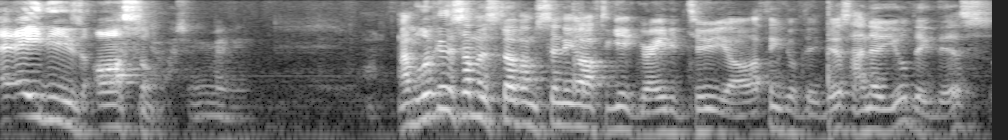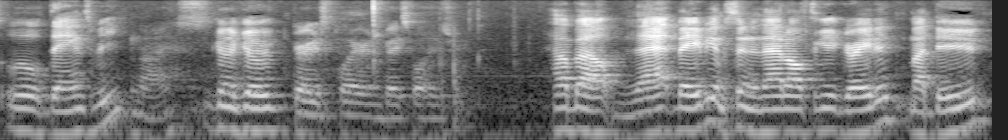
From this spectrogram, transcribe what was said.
and AD is awesome. Gosh, you made me. I'm looking at some of the stuff I'm sending off to get graded too, y'all. I think you'll dig this. I know you'll dig this. A little Dansby. Nice. Gonna go. Greatest player in baseball history. How about that, baby? I'm sending that off to get graded. My dude.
